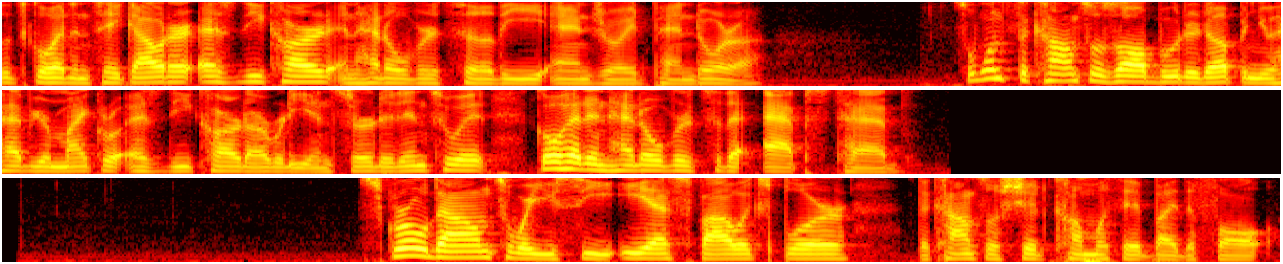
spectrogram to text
Let's go ahead and take out our SD card and head over to the Android Pandora. So once the console is all booted up and you have your micro SD card already inserted into it, go ahead and head over to the Apps tab. Scroll down to where you see ES File Explorer. The console should come with it by default.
